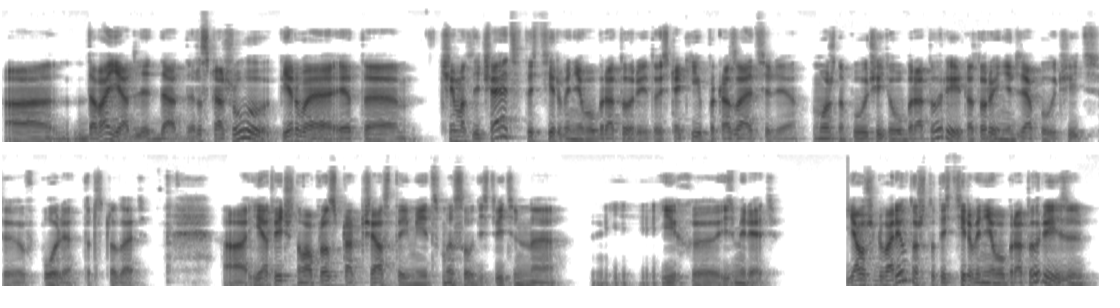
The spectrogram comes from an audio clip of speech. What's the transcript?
А, давай я для, да, расскажу. Первое – это чем отличается тестирование в лаборатории, то есть какие показатели можно получить в лаборатории, которые нельзя получить э, в поле, так сказать. А, и отвечу на вопрос, как часто имеет смысл действительно их э, измерять. Я уже говорил то, что тестирование в лаборатории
